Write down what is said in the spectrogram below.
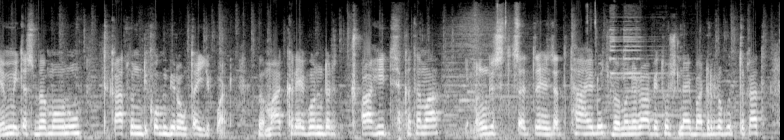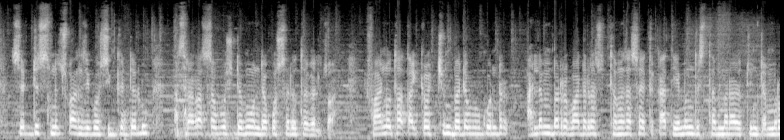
የሚጥስ በመሆኑ ጥቃቱ እንዲቆም ቢሮው ጠይቋል። በማዕከላዊ ጎንደር ጨዋሂት ከተማ የመንግስት የጸጥታ ኃይሎች በመኖሪያ ቤቶች ላይ ባደረጉት ጥቃት ስድስት ንጹሐን ዜጎች ሲገደሉ 14 ሰዎች ደግሞ እንደቆሰሉ ተገልጿል። የፋኖ ታጣቂዎችም በደቡብ ጎንደር አለም በር ባደረሱት ተመሳሳይ ጥቃት የመንግስት አመራሮችን ጨምሮ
